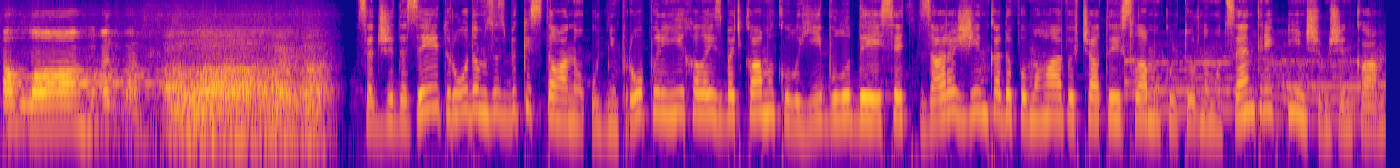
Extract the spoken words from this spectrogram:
Аллаху Акбар. Саджида Зейд родом з Узбекистану. У Дніпро переїхала із батьками, коли їй було 10. Зараз жінка допомагає вивчати іслам у культурному центрі іншим жінкам.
